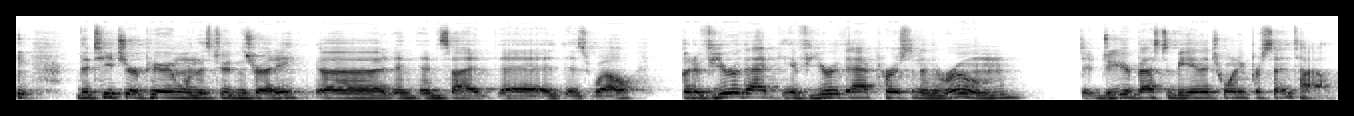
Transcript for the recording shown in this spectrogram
the teacher appearing when the student's ready uh, inside uh, as well. But if you're that if you're that person in the room, do your best to be in the twenty percentile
